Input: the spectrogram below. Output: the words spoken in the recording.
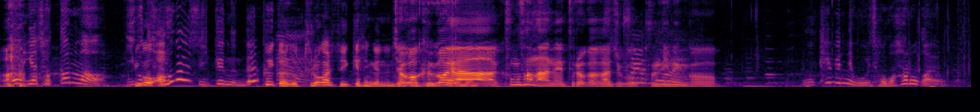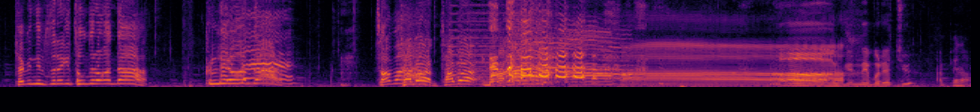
어 야 잠깐만 이거, 이거, 아- 들어갈 수 있겠는데? 그러니까 음. 이거 들어갈 수 있게 생겼는데 저거 그거야 풍선 안에 들어가 가지고 풀풀. 굴리는 거 어, 케빈 님 우리 저거 하러 가요 케빈 님 쓰레기통 들어간다. 클리어한다. 네. 잡아. 잡아 잡아 아 아. 끝내버렸쥬? 안패나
